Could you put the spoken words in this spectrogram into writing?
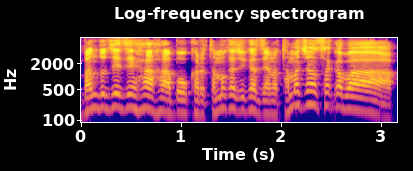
バンドゼーゼハーハーボーカル玉梶和也の玉ちゃん酒場。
